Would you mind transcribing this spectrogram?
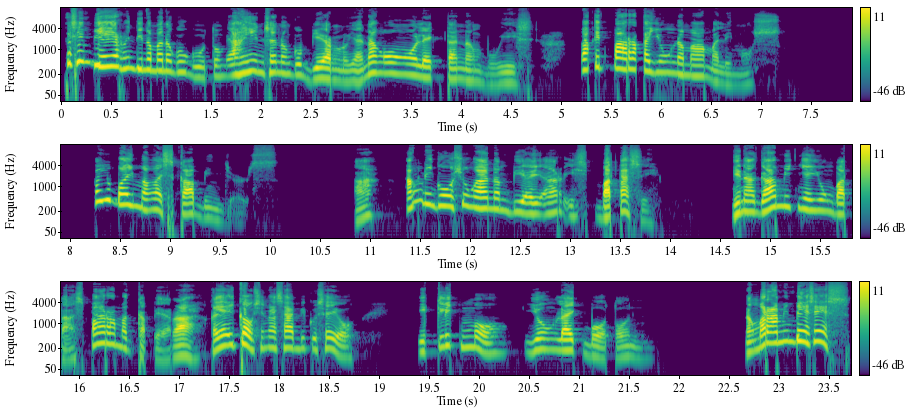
Kasi yung BIR hindi naman nagugutom. Ahensya ng gobyerno yan. Nangongolekta ng buwis. Bakit para kayong namamalimos? Kayo ba yung mga scavengers? Ha? Ang negosyo nga ng BIR is batas eh. Ginagamit niya yung batas para magkapera. Kaya ikaw, sinasabi ko sa iyo, i-click mo yung like button ng maraming beses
